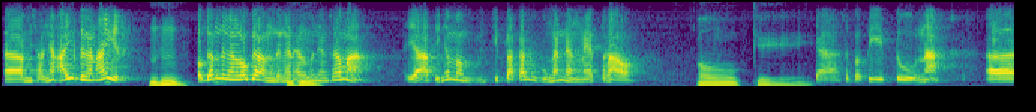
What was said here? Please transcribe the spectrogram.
Eh, misalnya air dengan air, Mhm. logam dengan logam dengan Mhm. elemen yang sama. Ya, artinya menciptakan hubungan yang netral. Oke. Ya, seperti itu. Nah, eh,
